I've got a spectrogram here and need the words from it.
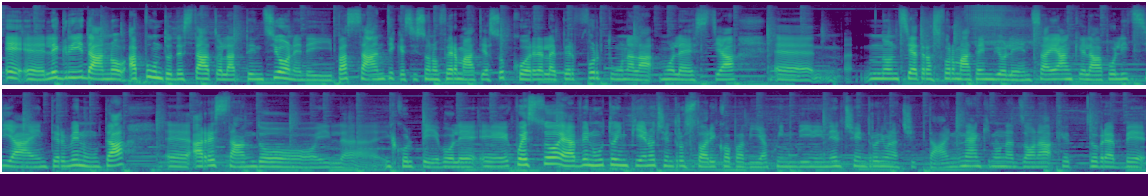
E eh, le grida hanno appunto destato l'attenzione dei passanti che si sono fermati a soccorrerla e per fortuna la molestia eh, non si è trasformata in violenza e anche la polizia è intervenuta eh, arrestando il, il colpevole. E questo è avvenuto in pieno centro storico a Pavia, quindi nel centro di una città, neanche in una zona che dovrebbe,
